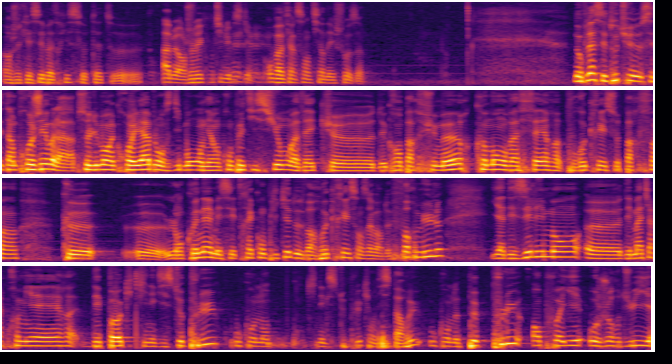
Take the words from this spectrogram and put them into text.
Alors je vais te laisser Patrice peut-être... Euh, ah alors je vais continuer parce qu'on va faire sentir des choses. Donc là, c'est un projet absolument incroyable. On se dit bon, on est en compétition avec euh, de grands parfumeurs. Comment on va faire pour recréer ce parfum que euh, l'on connaît, mais c'est très compliqué de devoir recréer sans avoir de formule? Il y a des éléments, des matières premières d'époque qui n'existent plus ou qui n'existent plus, qui ont disparu ou qu'on ne peut plus employer aujourd'hui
